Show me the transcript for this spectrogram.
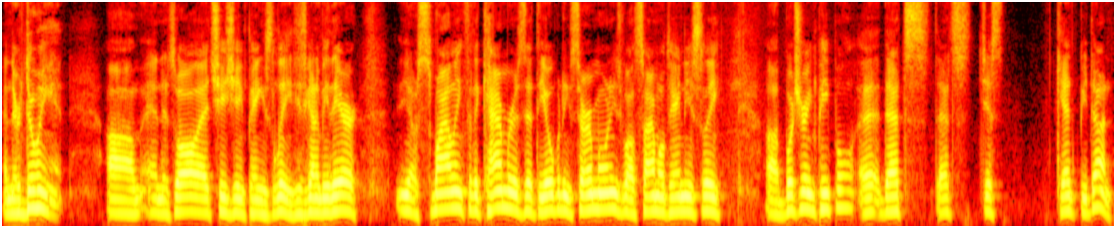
and they're doing it. Um, and it's all at Xi Jinping's lead. He's going to be there, you know, smiling for the cameras at the opening ceremonies while simultaneously uh, butchering people. Uh, that's that's just can't be done.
